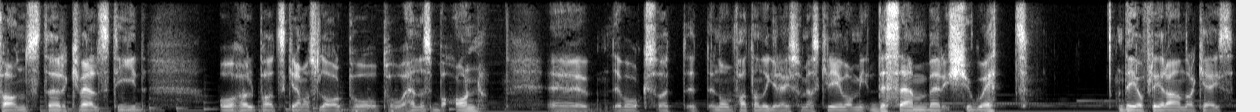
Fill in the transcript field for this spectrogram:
fönster kvällstid och höll på att skrämma slag på, på hennes barn. Eh, det var också ett, ett, en omfattande grej som jag skrev om i december 21. Det och flera andra case.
